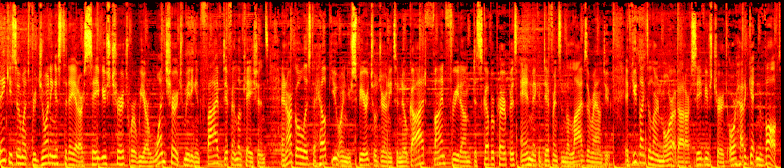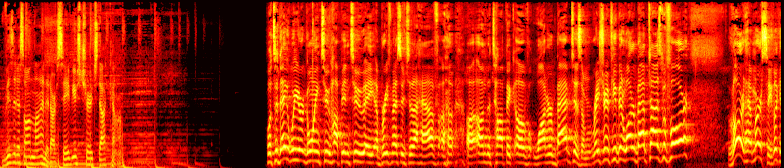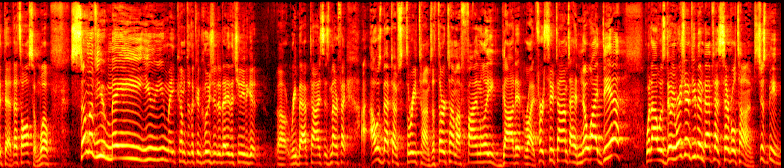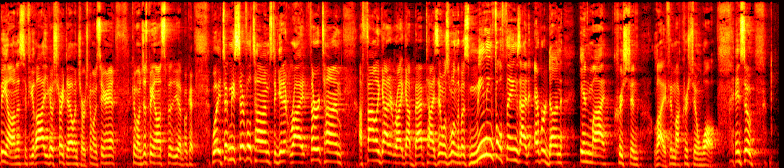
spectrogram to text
Thank you so much for joining us today at our Savior's Church, where we are one church meeting in five different locations. And our goal is to help you on your spiritual journey to know God, find freedom, discover purpose, and make a difference in the lives around you. If you'd like to learn more about our Savior's Church or how to get involved, visit us online at oursaviorschurch.com. Well, today we are going to hop into a, a brief message that I have uh, uh, on the topic of water baptism. Raise your hand if you've been water baptized before. Lord have mercy. Look at that. That's awesome. Well, some of you may you you may come to the conclusion today that you need to get uh, rebaptized. As a matter of fact, I, I was baptized three times. The third time I finally got it right. First two times I had no idea what I was doing. Raise your hand if you've been baptized several times. Just be, be honest. If you lie, you go straight to hell in church. Come on, see your hand. Come on, just be honest. Yeah, okay. Well, it took me several times to get it right. Third time, I finally got it right, got baptized. It was one of the most meaningful things I'd ever done in my Christian life, in my Christian walk. And so,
